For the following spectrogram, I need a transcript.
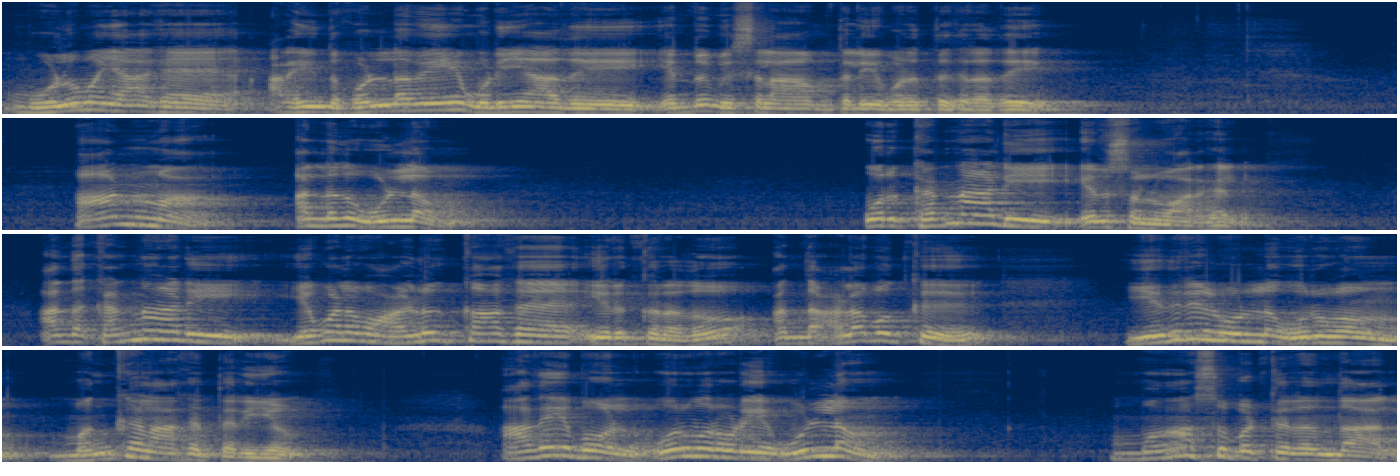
முழுமையாக அடைந்து கொள்ளவே முடியாது என்றும் இஸ்லாம் தெளிவுபடுத்துகிறது. ஆன்மா அல்லது உள்ளம். ஒரு கண்ணாடி என்று சொல்வார்கள் அந்த கண்ணாடி எவ்வளவு அழுக்காக இருக்கிறதோ அந்த அளவுக்கு எதிரில் உள்ள உருவம் மங்களாக தெரியும். அதேபோல் ஒருவருடைய உள்ளம் மாசுபட்டிருந்தால்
